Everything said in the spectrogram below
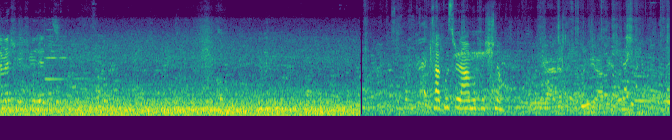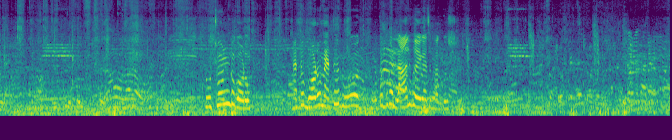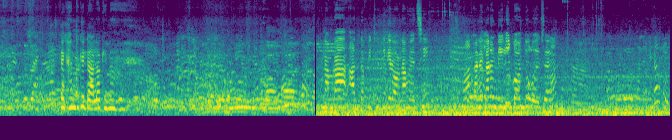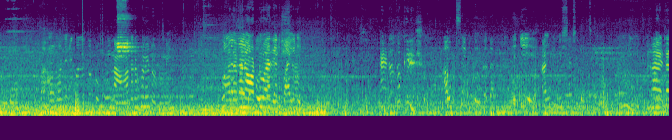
আমরা শুয়ে শুয়ে যাচ্ছি। ঠাকুর শ্রী রামকৃষ্ণ। প্রচণ্ড গরম। এত গরম, এত রোদ, ওটা পুরো লাল হয়ে গেছে ভাগ্যশ্রী। এখান থেকে ডালা কেনা হয়। আমরা আদ্যা পিঠের দিকে রওনা হয়েছি। ওখানে কারণ বেলুর বন্ধ হ্যাঁ। এটাও টোটো আমাদের এখানে তো টোটোই না আমাদের ওখানে টোটো নেই আমাদের এখানে অটো আর কলকাতার বাইরে। এটা দক্ষিণেশ্বর আউটসাইড কলকাতা। এই যে আন্টি বিশ্বাসী হ্যাঁ এটা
